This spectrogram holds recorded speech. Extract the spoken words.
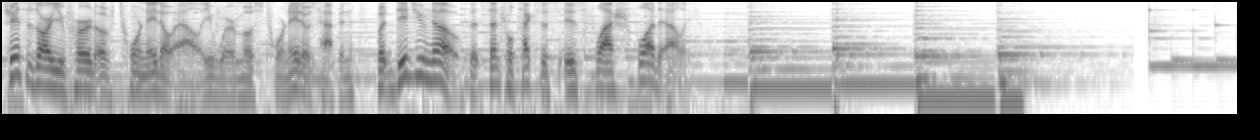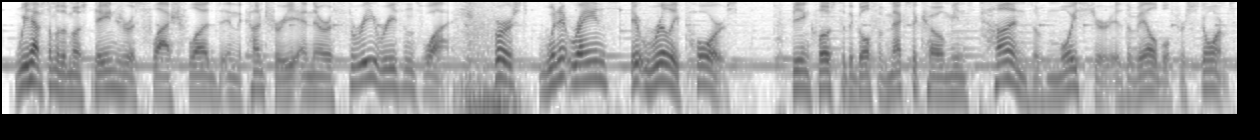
Chances are you've heard of Tornado Alley, where most tornadoes happen, but did you know that Central Texas is Flash Flood Alley? We have some of the most dangerous flash floods in the country, and there are three reasons why. First, when it rains, it really pours. Being close to the Gulf of Mexico means tons of moisture is available for storms.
